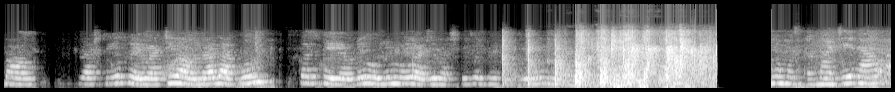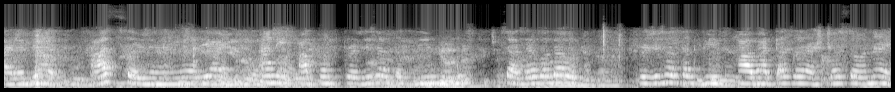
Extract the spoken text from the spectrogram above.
भाव राष्ट्रीय प्रेमाची भावना लागून करते एवढे बोलून मी माझे भाषण नमस्कार माझे नाव आराध्य आज जानेवारी आहे. आणि आपण प्रजासत्ताक दिन म्हणून साजरा करत आहोत. प्रजासत्ताक दिन हा भारताचा राष्ट्रीय सण आहे.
